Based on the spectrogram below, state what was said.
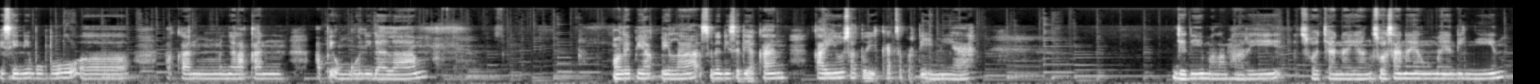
di sini Bubu uh, akan menyalakan api unggun di dalam. Oleh pihak villa sudah disediakan kayu satu ikat seperti ini ya. Jadi malam hari suasana yang suasana yang lumayan dingin,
